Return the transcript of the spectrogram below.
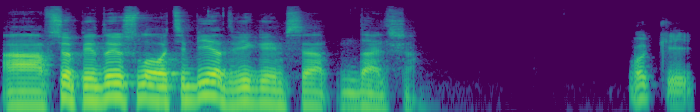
А, все, передаю слово тебе, двигаемся дальше. Окей.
